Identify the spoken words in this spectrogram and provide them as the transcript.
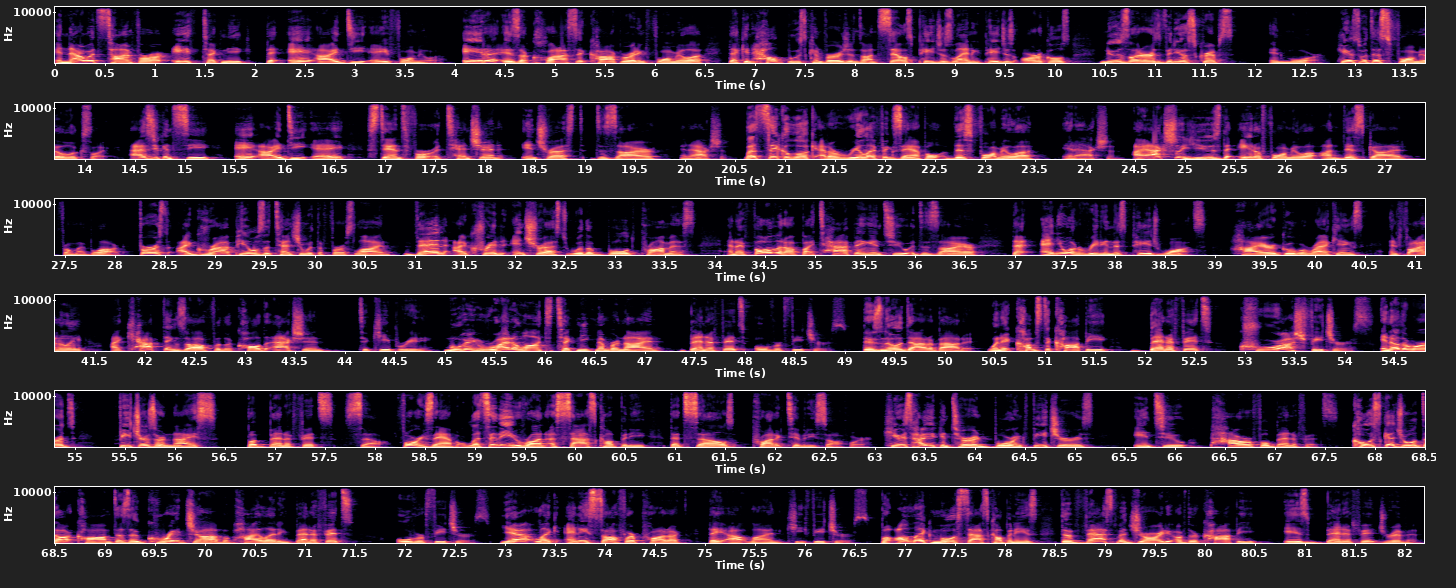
And now it's time for our eighth technique, the AIDA formula. AIDA is a classic copywriting formula that can help boost conversions on sales pages, landing pages, articles, newsletters, video scripts, and more. Here's what this formula looks like. As you can see, AIDA stands for attention, interest, desire, and action. Let's take a look at a real life example of this formula in action. I actually used the AIDA formula on this guide from my blog. First, I grab people's attention with the first line. Then I created interest with a bold promise. And I followed it up by tapping into a desire that anyone reading this page wants, higher Google rankings. And finally, I cap things off with a call to action to keep reading. Moving right along to technique number nine, benefits over features. There's no doubt about it. When it comes to copy, benefits crush features. In other words, features are nice, but benefits sell. For example, let's say that you run a SaaS company that sells productivity software. Here's how you can turn boring features into powerful benefits. CoSchedule.com does a great job of highlighting benefits over features. Yeah, like any software product, they outline key features. But unlike most SaaS companies, the vast majority of their copy is benefit driven.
